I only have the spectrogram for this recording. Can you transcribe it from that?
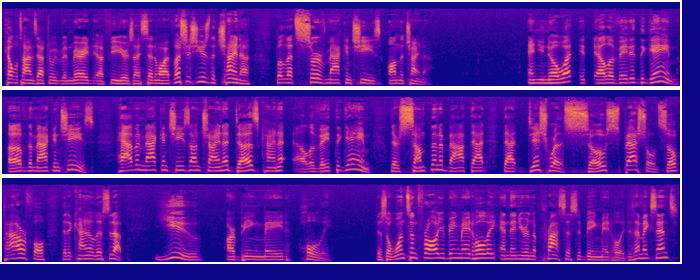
a couple times after we've been married a few years. I said to my wife, let's just use the china, but let's serve mac and cheese on the china. And you know what? It elevated the game of the mac and cheese. Having mac and cheese on china does kind of elevate the game. There's something about that, that dishware that's so special and so powerful that it kind of lifts it up. You are being made holy. There's a once and for all you're being made holy, and then you're in the process of being made holy. Does that make sense?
